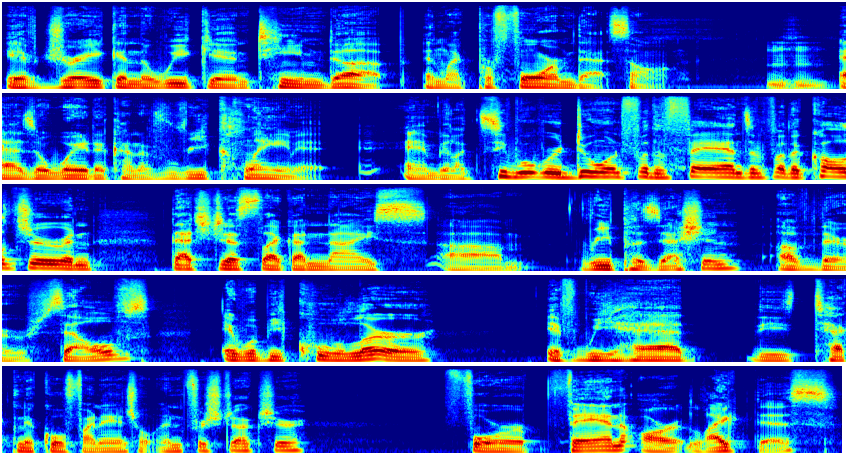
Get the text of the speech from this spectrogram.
if Drake and The Weeknd teamed up and like performed that song mm-hmm. as a way to kind of reclaim it and be like, see what we're doing for the fans and for the culture. And that's just like a nice um, repossession of their selves. It would be cooler if we had the technical financial infrastructure for fan art like this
